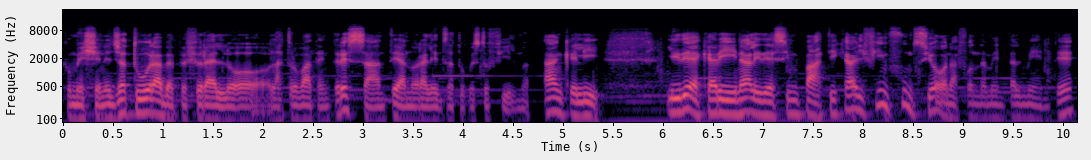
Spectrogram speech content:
come sceneggiatura. Beppe Fiorello l'ha trovata interessante e hanno realizzato questo film. Anche lì l'idea è carina, l'idea è simpatica, il film funziona fondamentalmente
